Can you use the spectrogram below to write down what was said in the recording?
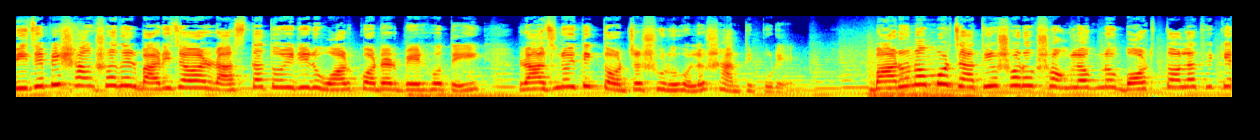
বিজেপি সাংসদের বাড়ি যাওয়ার রাস্তা তৈরির ওয়ার্ক অর্ডার বের হতেই রাজনৈতিক তরজা শুরু হলো শান্তিপুরে। বারো নম্বর জাতীয় সড়ক সংলগ্ন বটতলা থেকে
